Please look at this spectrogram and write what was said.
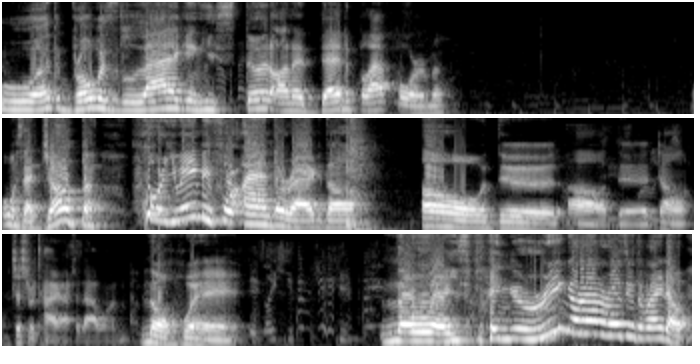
What? Bro was lagging. He stood on a dead platform. What was that jump? What were you aiming for? And the ragdoll. Oh, dude. Oh, dude. Don't. Just retire after that one. No way. No way. He's playing a ring around Rosie with the Rhino.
